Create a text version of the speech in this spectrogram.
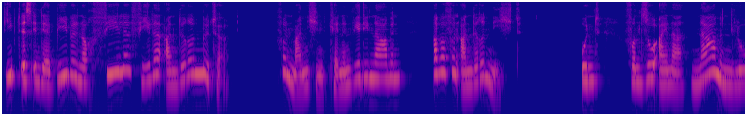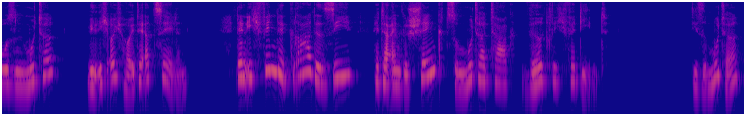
gibt es in der Bibel noch viele, viele andere Mütter. Von manchen kennen wir die Namen, aber von anderen nicht. Und von so einer namenlosen Mutter will ich euch heute erzählen. Denn ich finde gerade sie hätte ein Geschenk zum Muttertag wirklich verdient. Diese Mutter,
